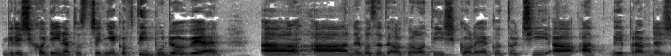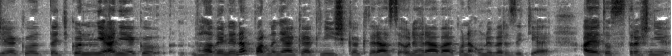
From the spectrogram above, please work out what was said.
když chodí na tu střední jako v té budově, a, a nebo se to okolo té školy jako točí a, a je pravda, že jako teď mě ani jako v hlavě nenapadne nějaká knížka, která se odehrává jako na univerzitě. A je to strašně,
